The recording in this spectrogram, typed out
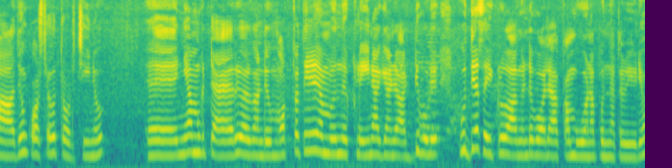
ആദ്യം കുറച്ചൊക്കെ തുടച്ചിരുന്നു. ഇനി നമുക്ക് ടയർ കഴുകാണ്ട് മൊത്തത്തിൽ നമ്മളൊന്ന് ക്ലീൻ ആക്കിയാണ്ട് അടിപൊളി പുതിയ സൈക്കിൾ വാങ്ങേണ്ട പോലെ ആക്കാൻ പോവാണ് അപ്പോൾ ഇന്നത്തെ വീഡിയോ.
